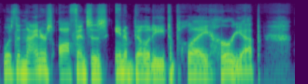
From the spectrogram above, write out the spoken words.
was the Niners' offense's inability to play hurry up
